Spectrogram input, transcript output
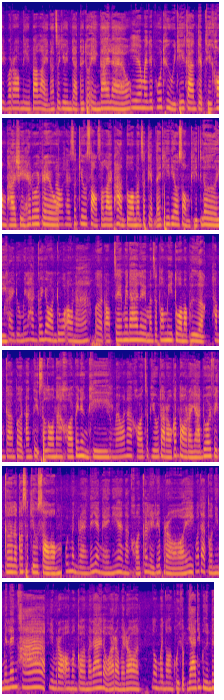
คิดว่ารอบนี้ปลาไหลน่าจะยืนหยัดด้วยตัวเองได้แล้วยังไม่ได้พูดถึงวิธีการเก็บทิศของทาชิให้รวดเร็ว เราใช้สกิล2สไลด์ผ่านตัวมันจะเก็บได้ทีเดียว2ทิศเลย ใครดูไม่ทันก็ย้อนดูเอานะ เปิดออบเจกต์ไม่ได้เลย มันจะต้องมีตัวมาเผือกทำการเปิดอันติสโลนาคอสไปหนึ่งที ถึงแม้ว่านาคอสจะพิ้วแต่เราก็ต่อระยะด้วยฟิกเกอร์แล้วก็สกิล2อุ้ยมันแรงได้ยังไงเนี่ยนาคอสก็เลยเรียบร้อย ว่าแต่ตัวนี้ไม่เล่นค่ะ ทีมเราเอามังกรมาได้แต่ว่าเราไม่รอดลงไปนอนคุยกับย่าที่พื้นไป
